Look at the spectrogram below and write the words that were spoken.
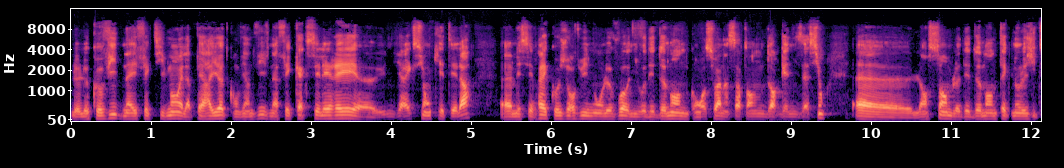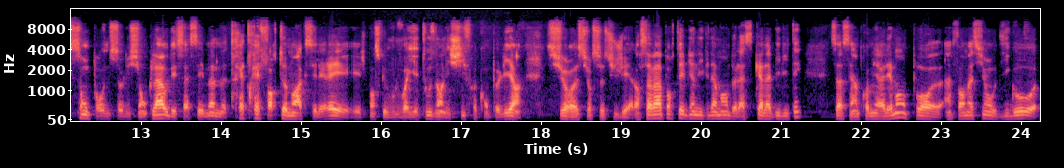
le, Covid n'a effectivement, et la période qu'on vient de vivre, n'a fait qu'accélérer une direction qui était là. Mais c'est vrai qu'aujourd'hui, nous, on le voit au niveau des demandes qu'on reçoit d'un certain nombre d'organisations. L'ensemble des demandes technologiques sont pour une solution cloud et ça s'est même très, très fortement accéléré. Et je pense que vous le voyez tous dans les chiffres qu'on peut lire sur, sur ce sujet. Alors, ça va apporter bien évidemment de la scalabilité. Ça, c'est un premier élément. Pour euh, information, Odigo,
